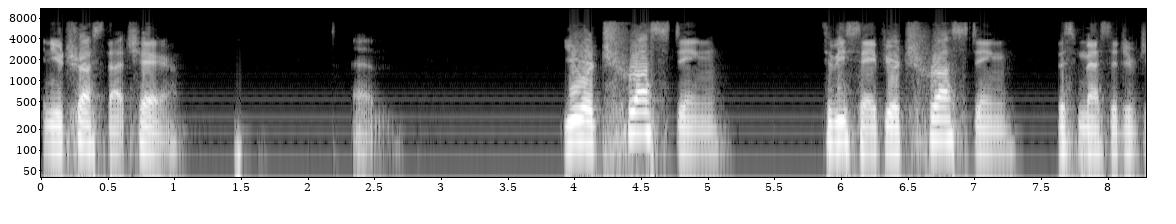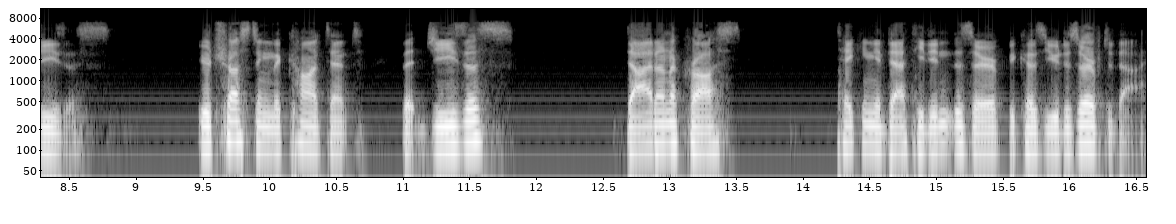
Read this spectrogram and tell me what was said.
and you trust that chair. Um, you are trusting to be safe. You're trusting this message of Jesus. You're trusting the content that Jesus died on a cross, taking a death he didn't deserve because you deserve to die.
